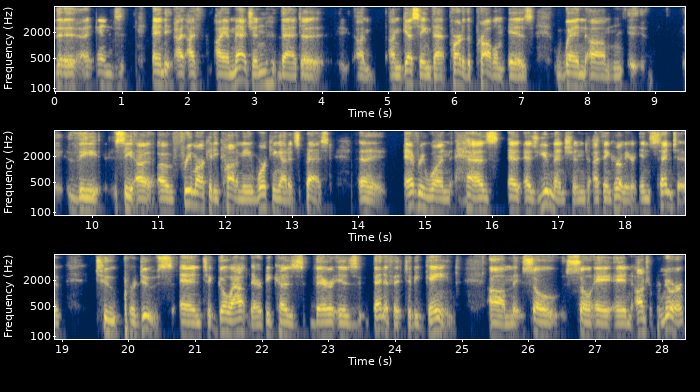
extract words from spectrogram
the and and I I, I imagine that uh, I'm I'm guessing that part of the problem is when um, the see a, a, free market economy working at its best. Uh, everyone has, as you mentioned, I think earlier, incentive to produce and to go out there because there is benefit to be gained. Um, so, so a, an entrepreneur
